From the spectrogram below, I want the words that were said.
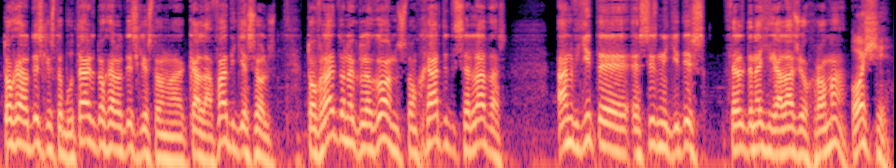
Το είχα ρωτήσει και στον Μπουτάρη, το είχα ρωτήσει και στον ε, Καλαφάτη και σε όλους. Το βράδυ των εκλογών, στον χάρτη της Ελλάδας, αν βγείτε εσείς νικητής, θέλετε να έχει γαλάζιο χρώμα; Όχι.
